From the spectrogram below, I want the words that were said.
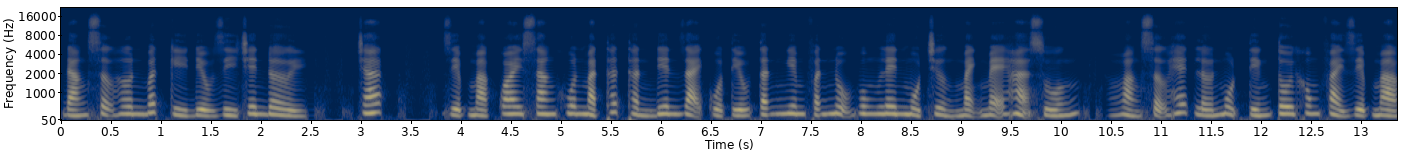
đáng sợ hơn bất kỳ điều gì trên đời. Chát! Diệp Mạc quay sang khuôn mặt thất thần điên dại của Tiếu Tấn Nghiêm phẫn nộ vung lên một trường mạnh mẽ hạ xuống, hoảng sợ hét lớn một tiếng tôi không phải Diệp Mạc.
